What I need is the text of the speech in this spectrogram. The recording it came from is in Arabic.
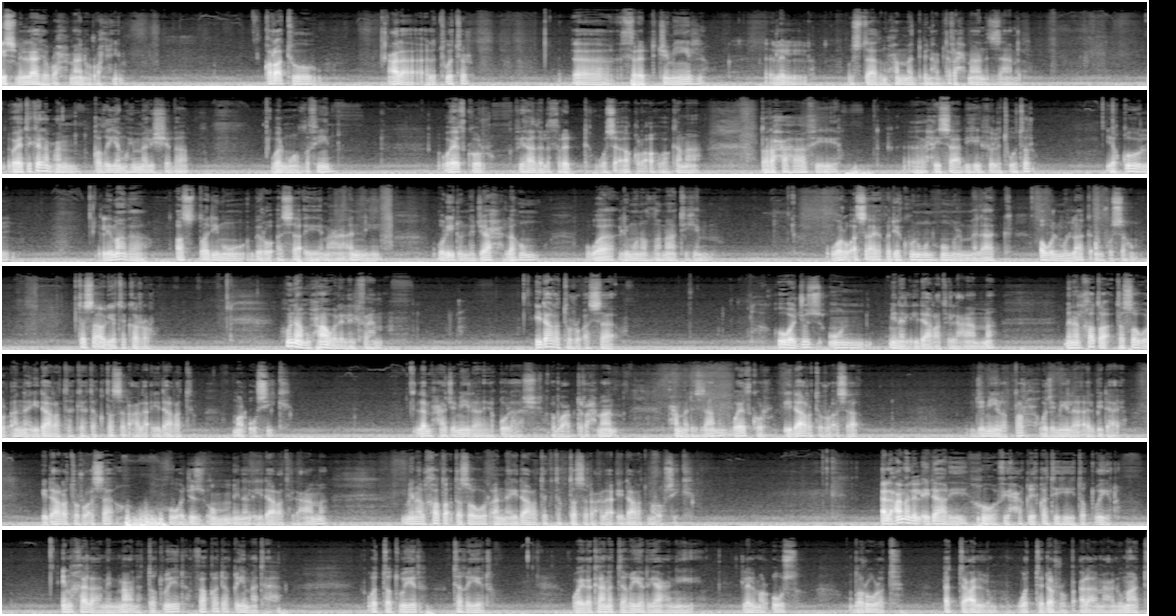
بسم الله الرحمن الرحيم. قرأت على التويتر thread جميل للأستاذ محمد بن عبد الرحمن الزامل. ويتكلم عن قضية مهمة للشباب والموظفين ويذكر في هذا ال thread وسأقرأه كما طرحها في حسابه في التويتر. يقول لماذا أصطدم برؤسائي مع أني أريد النجاح لهم ولمنظماتهم؟ ورؤسائي قد يكونون هم الملاك أو الملاك أنفسهم. تساؤل يتكرر. هنا محاولة للفهم. إدارة الرؤساء هو جزء من الإدارة العامة من الخطأ تصور أن إدارتك تقتصر على إدارة مرؤوسيك. لمحة جميلة يقولها أبو عبد الرحمن محمد الزامل ويذكر إدارة الرؤساء. جميل الطرح وجميل البداية. إدارة الرؤساء هو جزء من الإدارة العامة. من الخطأ تصور أن إدارتك تقتصر على إدارة مرؤوسيك. العمل الإداري هو في حقيقته تطوير. إن خلا من معنى التطوير فقد قيمته والتطوير تغيير. وإذا كان التغيير يعني للمرؤوس ضرورة التعلم والتدرب على معلومات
